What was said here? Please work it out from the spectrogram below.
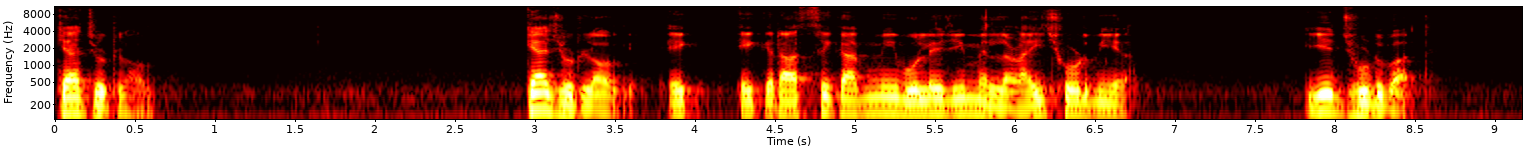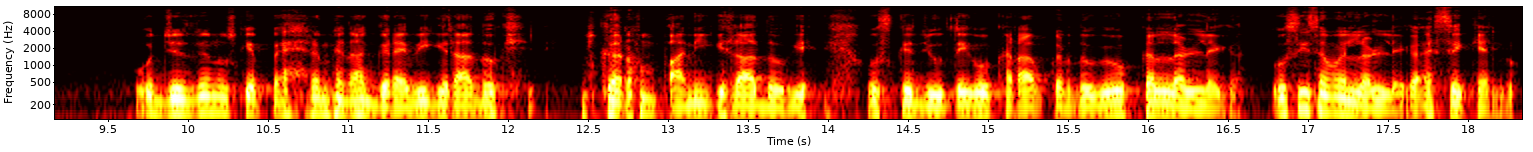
क्या झुटलाओगे क्या झुटलाओगे एक एक रास्तिक आदमी बोले, जी, मैं लड़ाई छोड़ दिया। ये झूठ बात है। वो जिस दिन उसके पैर में ना ग्रेवी गिरा दोगे, गर्म पानी गिरा दोगे, उसके जूते को ख़राब कर दोगे, वो कल लड़ लेगा। उसी समय लड़ लेगा, ऐसे कह लो।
